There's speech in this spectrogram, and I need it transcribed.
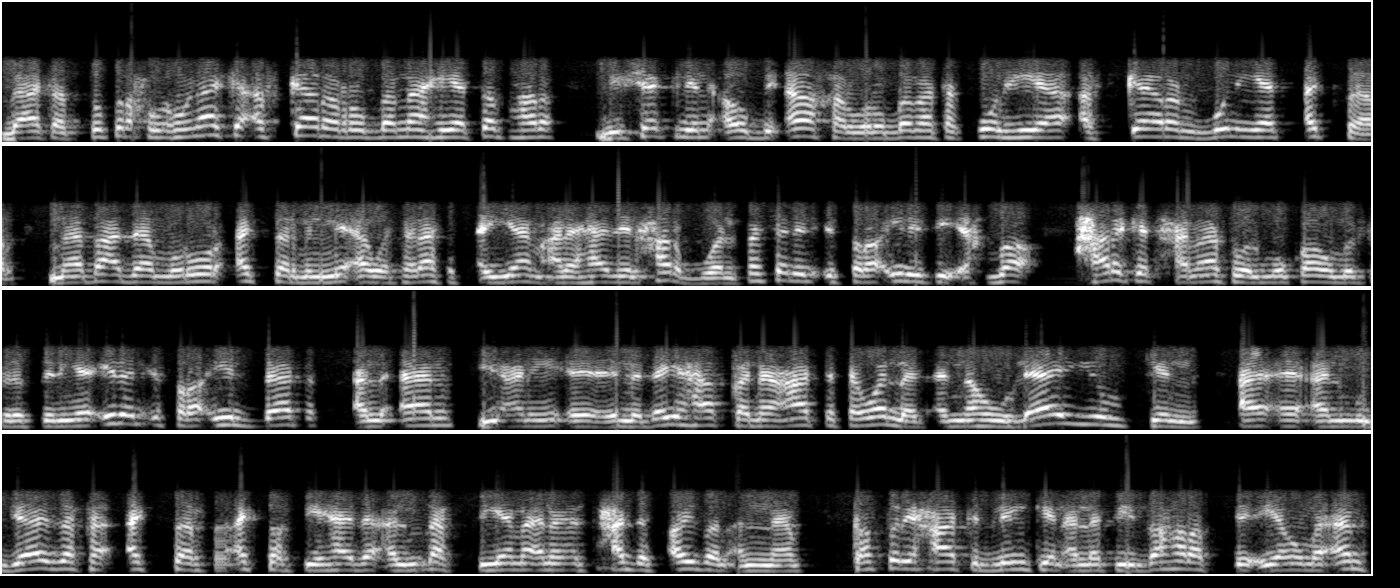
باتت تطرح وهناك أفكار ربما هي تظهر بشكل أو بآخر وربما تكون هي أفكار بنيت أكثر ما بعد مرور أكثر من 103 أيام على هذه الحرب. والفشل الإسرائيلي في إخضاع حركة حماس والمقاومة الفلسطينية، إذا إسرائيل باتت الآن يعني آه، لديها قناعات تتولد أنه لا يمكن آه، آه، المجازفة أكثر فاكثر في هذا الملف، سيما أنا نتحدث أيضا أن تصريحات بلينكين التي ظهرت يوم أمس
